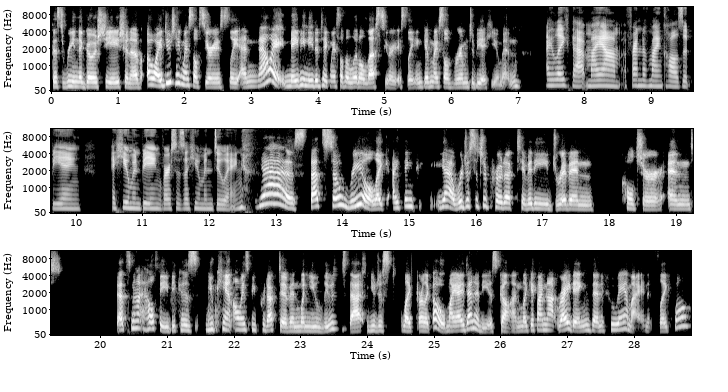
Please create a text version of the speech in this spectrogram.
this renegotiation of, oh, I do take myself seriously. And now I maybe need to take myself a little less seriously and give myself room to be a human. I like that. My um a friend of mine calls it being a human being versus a human doing. Yes, that's so real. Like I think yeah, we're just such a productivity driven culture. And that's not healthy because you can't always be productive. And when you lose that you just like are like oh my identity is gone. Like if i'm not writing then who am i? And it's like well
